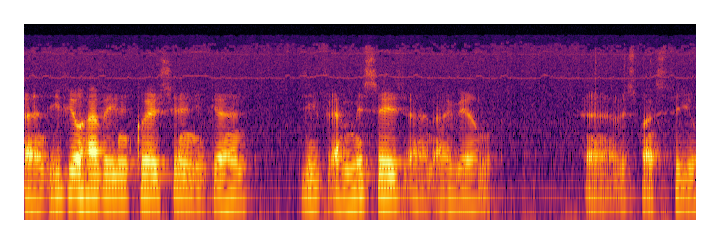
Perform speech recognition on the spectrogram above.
And if you have any question you can leave a message and I will uh, respond to you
